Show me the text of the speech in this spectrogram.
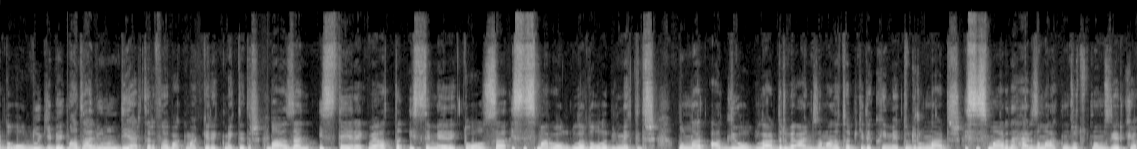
vakalarda olduğu gibi madalyonun diğer tarafına bakmak gerekmektedir. Bazen isteyerek veyahut da istemeyerek de olsa istismar olguları da olabilmektedir. Bunlar adli olgulardır ve aynı zamanda tabii ki de kıymetli durumlardır. İstismarı da her zaman aklımızda tutmamız gerekiyor.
